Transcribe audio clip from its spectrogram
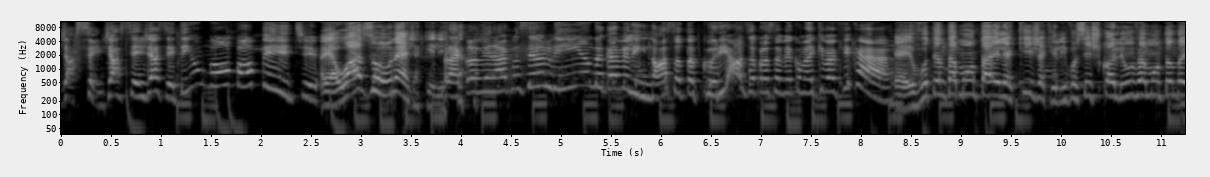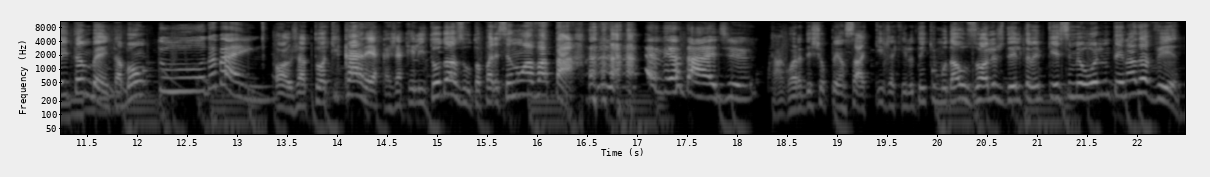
já sei, já sei, já sei. Tem um bom palpite. É o azul, né, Jaqueline? Pra combinar com seu lindo cabelinho. Nossa, eu tô curiosa pra saber como é que vai ficar. É, eu vou tentar montar ele aqui, Jaqueline. Você escolhe um e vai montando aí também, tá bom? Tudo bem. Ó, eu já tô aqui careca, Jaqueline todo azul. Tô parecendo um avatar. é verdade. Tá, agora deixa eu pensar aqui, Jaqueline. Eu tenho que mudar os olhos dele também, porque esse meu olho não tem nada a ver.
